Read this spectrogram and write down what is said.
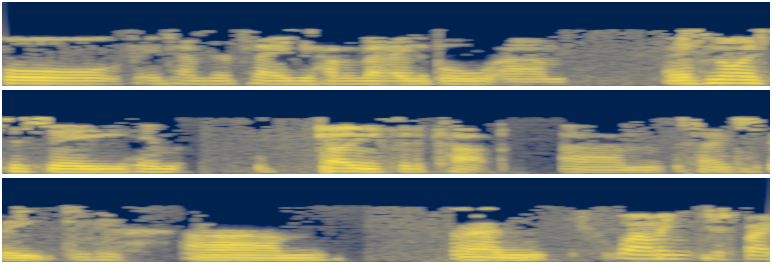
for in terms of the players you have available. Um, and it's nice to see him go for the cup, um, so to speak. Um, and Well, I mean, just by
